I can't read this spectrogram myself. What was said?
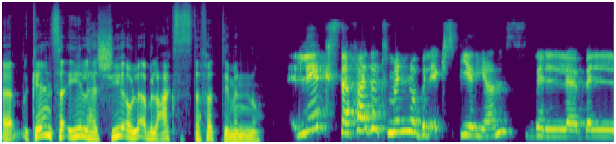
آه، كان ثقيل هالشيء أو لا؟ بالعكس استفدتي منه. ليك استفدت منه بال experience بال بال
